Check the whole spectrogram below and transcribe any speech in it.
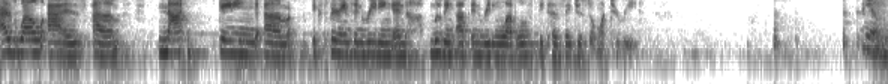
as well as um, not gaining um, experience in reading and moving up in reading levels because they just don't want to read. Sam,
